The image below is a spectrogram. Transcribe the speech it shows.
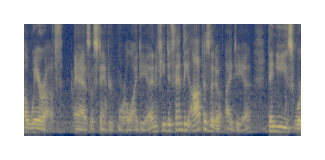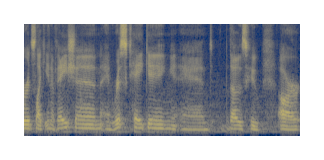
aware of as a standard moral idea. And if you defend the opposite idea, then you use words like innovation and risk taking and those who are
